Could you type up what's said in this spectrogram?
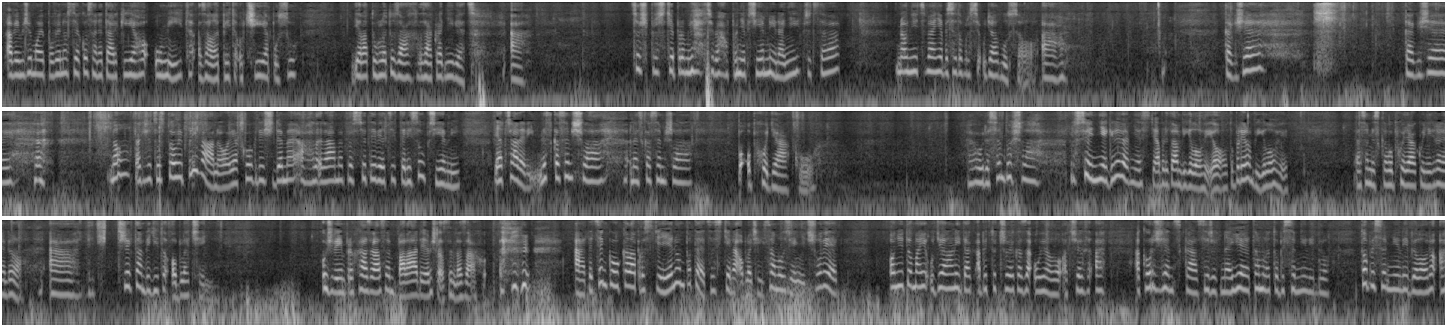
a vím, že moje povinnost jako sanitárky je ho umít a zalepit oči a pusu, dělat tuhle tu základní věc. A což prostě pro mě třeba úplně příjemný není představa. No nicméně by se to prostě udělat muselo. A takže, takže, no, takže co z toho vyplývá, no, jako když jdeme a hledáme prostě ty věci, které jsou příjemné. Já třeba nevím, dneska jsem šla, dneska jsem šla po obchodáku. jo, kde jsem to šla, prostě někde ve městě a byly tam výlohy, jo, to byly jenom výlohy. Já jsem dneska v obchodáku nikde nebyla. A člověk tam vidí to oblečení. Už vím, procházela jsem paládiem, šla jsem na záchod. a teď jsem koukala prostě jenom po té cestě na oblečení. Samozřejmě člověk, oni to mají udělané tak, aby to člověka zaujalo. A, člověk, a, a korženská si řekne, je, tamhle to by se mně líbilo, to by se mně líbilo. No a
